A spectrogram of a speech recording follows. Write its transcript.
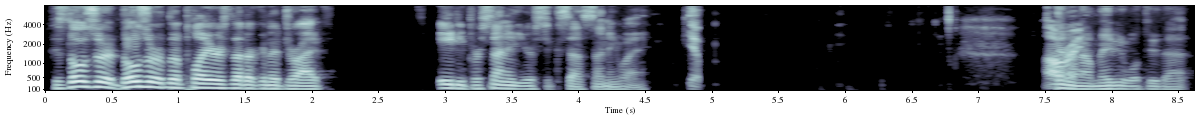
because those are those are the players that are going to drive eighty percent of your success anyway. I All don't right. know. Maybe we'll do that.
